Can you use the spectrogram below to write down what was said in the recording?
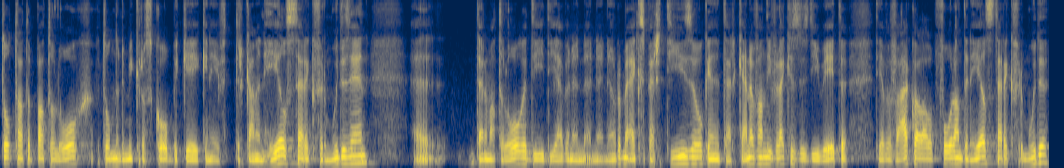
totdat de patholoog het onder de microscoop bekeken heeft. Er kan een heel sterk vermoeden zijn. dermatologen die, die hebben een, een enorme expertise ook in het herkennen van die vlekjes, dus die weten, die hebben vaak wel al op voorhand een heel sterk vermoeden.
